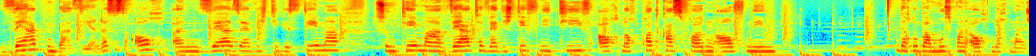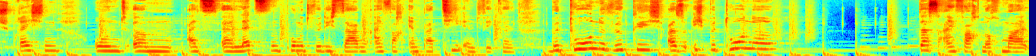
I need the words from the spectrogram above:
Werten basieren. Das ist auch ein sehr, sehr wichtiges Thema. Zum Thema Werte werde ich definitiv auch noch Podcast-Folgen aufnehmen. Darüber muss man auch nochmal sprechen. Und ähm, als äh, letzten Punkt würde ich sagen, einfach Empathie entwickeln. Betone wirklich, also ich betone das einfach nochmal.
